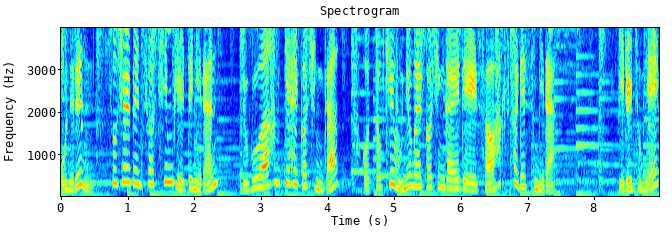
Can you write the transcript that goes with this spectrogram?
오늘은 social venture team building이란 누구와 함께 할 것인가, 어떻게 운영할 것인가에 대해서 학습하겠습니다. 이를 통해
